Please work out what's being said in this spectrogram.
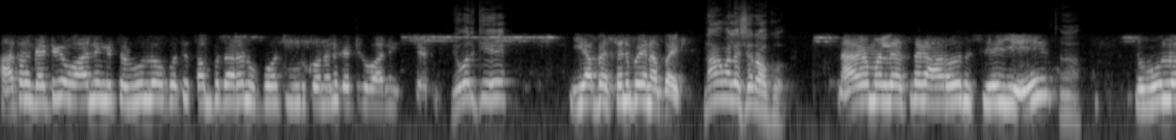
అతను గట్టిగా వార్నింగ్ ఇచ్చాడు ఊళ్ళో పోతే చంపుతారని పోతే ఊరుకోనని గట్టిగా వార్నింగ్ ఇచ్చాడు. ఎవరికి? ఈ అబ్బాయి చనిపోయిన అబ్బాయికి. నాగమల్లేశ్వరరావుకు? నాగమల్లి వేస్తున్నాక ఆ రోజు చేయి నువ్వు ఊళ్ళో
